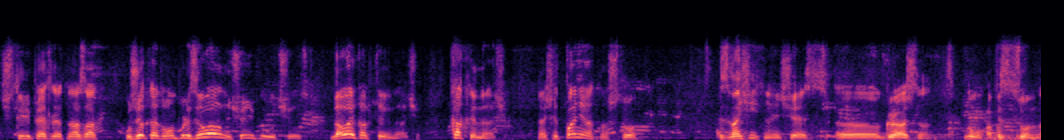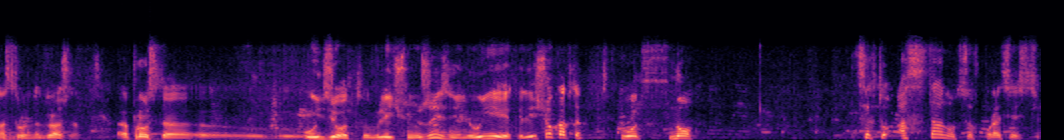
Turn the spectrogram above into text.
4-5 лет назад, уже к этому призывал, ничего не получилось. Давай как-то иначе. Как иначе? Значит, понятно, что значительная часть э, граждан, ну, оппозиционно настроенных граждан, э, просто э, уйдет в личную жизнь или уедет, или еще как-то. Вот. Но те, кто останутся в протесте,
